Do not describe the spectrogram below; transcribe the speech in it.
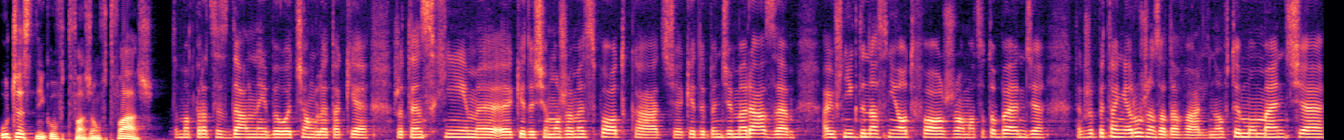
uczestników twarzą w twarz. Na pracy zdalnej były ciągle takie, że tęsknimy, y, kiedy się możemy spotkać, kiedy będziemy razem, a już nigdy nas nie otworzą, a co to będzie. Także pytania różne zadawali. No, w tym momencie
